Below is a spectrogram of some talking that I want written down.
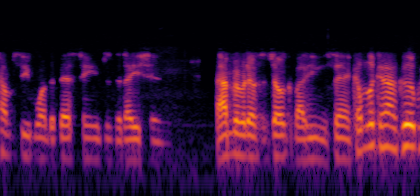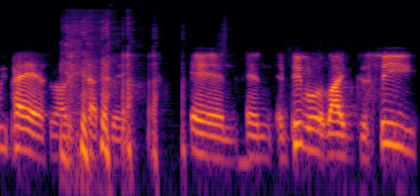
Come see one of the best teams in the nation I remember there was a joke about he was saying, "Come look at how good we passed" and all these type of things. and and and people would like to see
